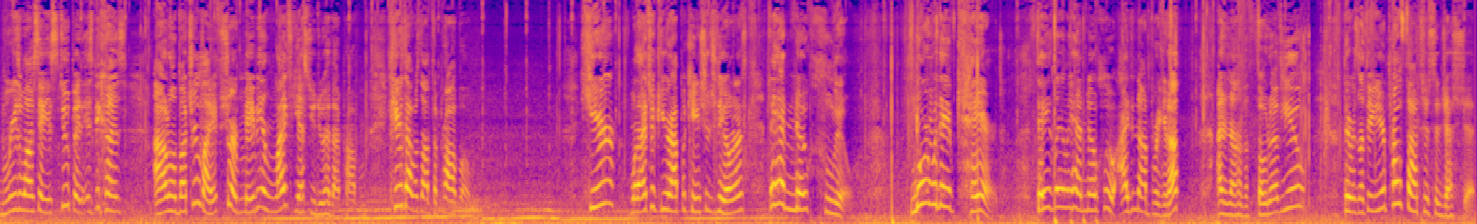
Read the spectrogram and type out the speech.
The reason why I'm saying it's stupid is because I don't know about your life. Sure, maybe in life, yes, you do have that problem. Here, that was not the problem. Here, when I took your application to the owners, they had no clue. Nor would they have cared. They literally had no clue. I did not bring it up. I did not have a photo of you. There was nothing in your profile to suggest it.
